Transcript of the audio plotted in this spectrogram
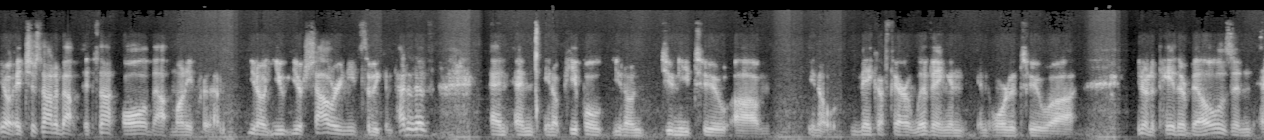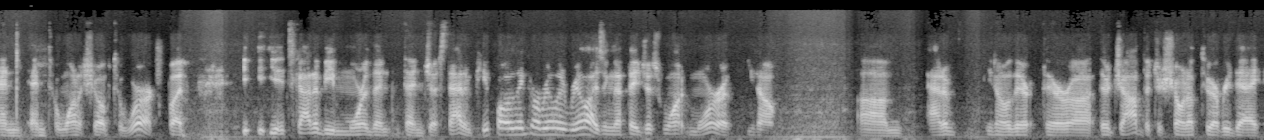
you know, it's just not about it's not all about money for them. You know, you your salary needs to be competitive, and and you know people you know do need to um, you know make a fair living in in order to uh, you know to pay their bills and and and to want to show up to work. But it, has got to be more than than just that. And people I think are really realizing that they just want more. You know, um, out of you know their their uh, their job that you're showing up to every day.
